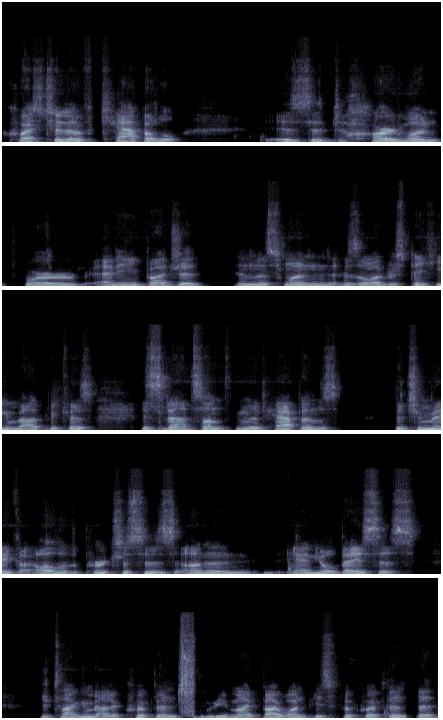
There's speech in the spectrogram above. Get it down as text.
question of capital is a hard one for any budget, and this one is the one we're speaking about because it's not something that happens that you make all of the purchases on an annual basis. You're talking about equipment where you might buy one piece of equipment that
